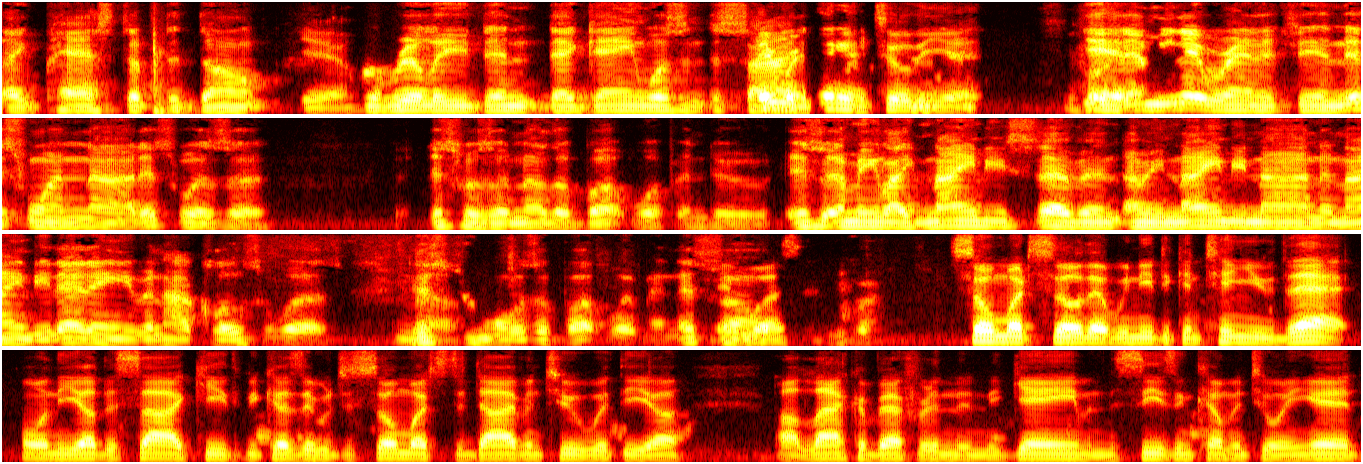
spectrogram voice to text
like passed up the dunk. Yeah. But really then that game wasn't decided. They were in until the end. Yeah, I mean they were in it. And this one, nah, this was a this was another butt whooping, dude. It's I mean, like 97, I mean 99 to 90. That ain't even how close it was. No. This one was a butt whooping. This it was so much so that we need to continue that on the other side, Keith, because there was just so much to dive into with the uh, uh, lack of effort in the game and the season coming to an end.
